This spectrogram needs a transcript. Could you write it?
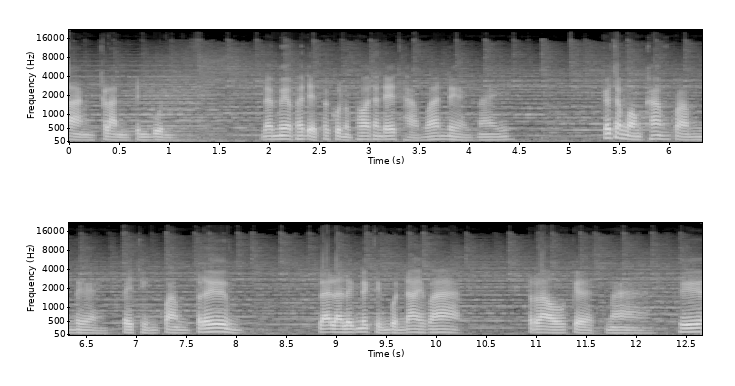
ต่างกลั่นเป็นบุญ และเมื่อพระเดชพระคุณหลวงพ่อท่านได้ถามว่าเหนื่อยไหมก็จะมองข้ามความเหนื่อยไปถึงความปลื้มและระลึกนึกถึงบุญได้ว่า เราเกิดมาเพื่อ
